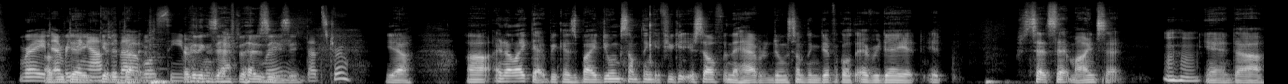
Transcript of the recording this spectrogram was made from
right. Everything day, after that done. will seem. Everything's after that is Right, easy. That's true. Yeah, uh, and I like that because by doing something, if you get yourself in the habit of doing something difficult every day, it it sets that mindset. Hmm And uh,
